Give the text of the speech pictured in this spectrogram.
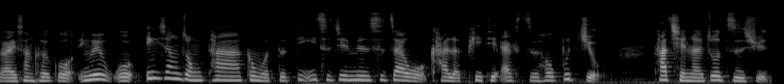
来上课过。因为我印象中他跟我的第一次见面是在我开了 PTX 之后不久，他前来做咨询。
